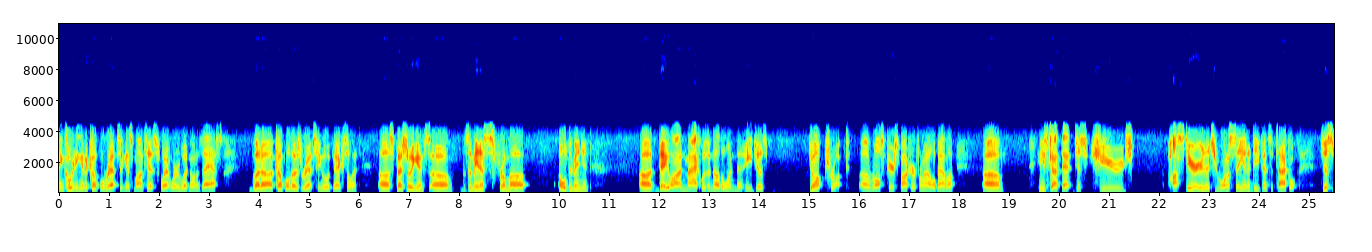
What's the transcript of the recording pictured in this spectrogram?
including in a couple reps against Montez Sweat where he wasn't on his ass. But uh, a couple of those reps, he looked excellent, uh, especially against uh, Ximines from uh, Old Dominion. Uh, Daylon Mack was another one that he just dump trucked uh, Ross Pierschbacher from Alabama. Um, he's got that just huge posterior that you want to see in a defensive tackle just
